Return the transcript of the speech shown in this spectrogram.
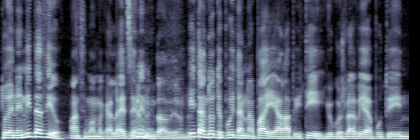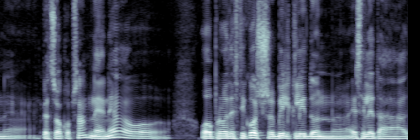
Το 92, αν θυμάμαι καλά, έτσι δεν 92, είναι. ναι. Ήταν τότε που ήταν να πάει η αγαπητή Ιουγκοσλαβία που την. ε, Πετσόκοψαν. Ναι, ναι, ο, ο προοδευτικός Bill Clinton έστειλε τα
